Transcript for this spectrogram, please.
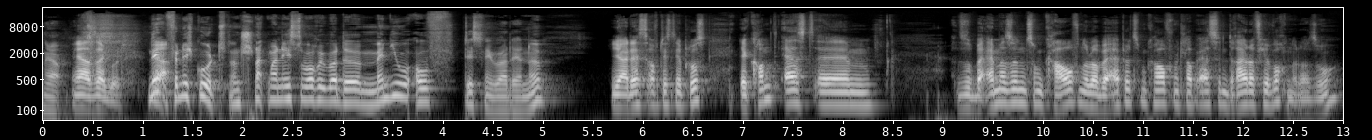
Ja. Ja, sehr gut. Nee, ja. finde ich gut. Dann schnacken wir nächste Woche über The Menu auf Disney, war der, ne? ja, der ist auf Disney Plus. Der kommt erst ähm, also bei Amazon zum Kaufen oder bei Apple zum Kaufen, ich glaube erst in drei oder vier Wochen oder so.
